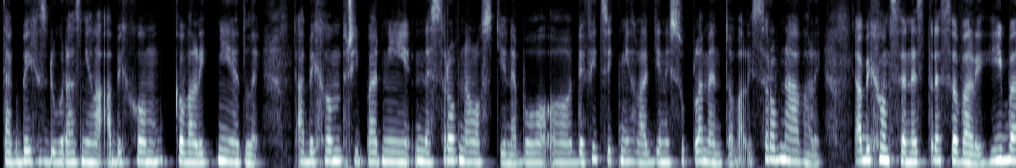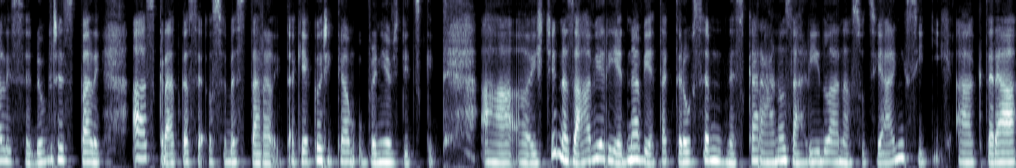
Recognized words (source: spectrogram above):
tak bych zdůraznila, abychom kvalitní jedli, abychom případné nesrovnalosti nebo eh, deficitní hladiny suplementovali, srovnávali, abychom se nestresovali, hýbali se, dobře spali a zkrátka se o sebe starali, tak jako říkám úplně vždycky. A e, ještě na závěr jedna věta, kterou jsem dneska ráno zahlídla na sociálních sítích a která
